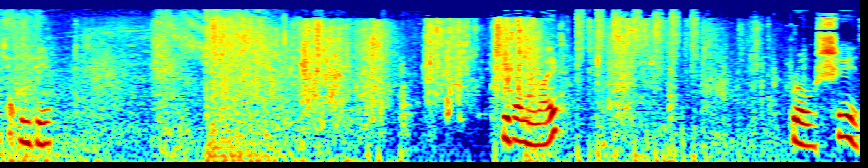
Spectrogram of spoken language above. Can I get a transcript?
Ich habe eine Idee. Hier ist White. Bro, shit.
